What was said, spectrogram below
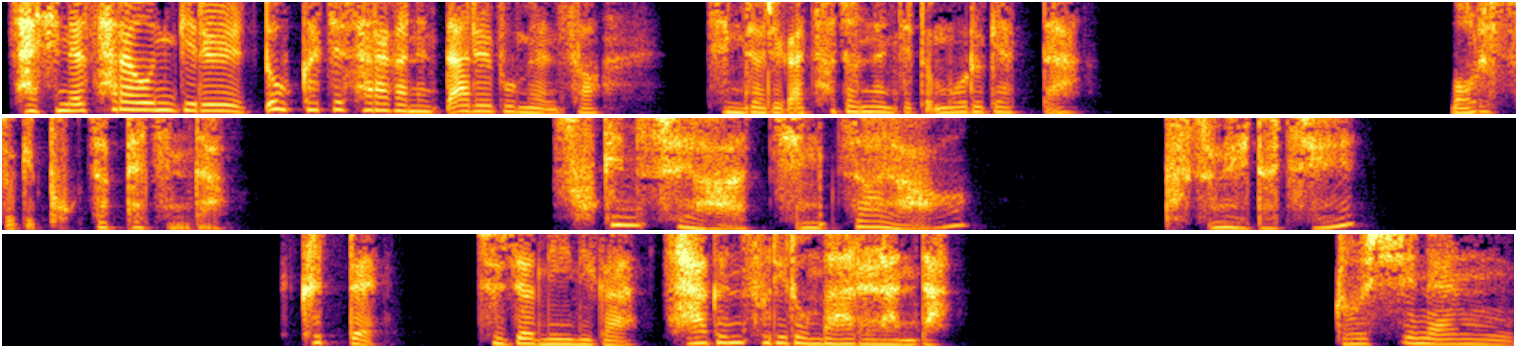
자신의 살아온 길을 똑같이 살아가는 딸을 보면서 진저리가 쳐졌는지도 모르겠다. 머릿속이 복잡해진다. 속임수야, 진짜야? 무슨 의도지? 그때 주전니니가 작은 소리로 말을 한다. 루시는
